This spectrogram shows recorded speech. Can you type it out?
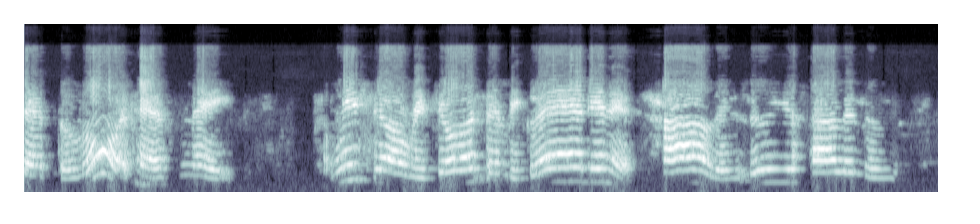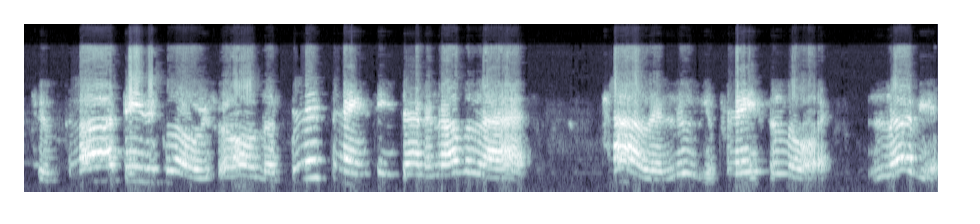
that the Lord has made. We shall rejoice and be glad in it. Hallelujah, hallelujah. To God be the glory for all the good things he's done in our lives. Hallelujah. Praise the Lord. Love you.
